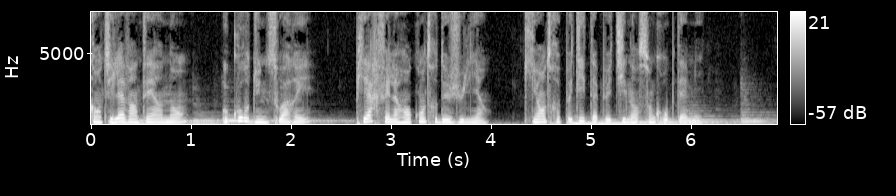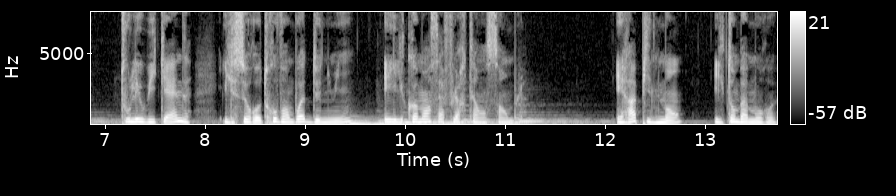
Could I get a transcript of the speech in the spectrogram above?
Quand il a 21 ans, au cours d'une soirée, Pierre fait la rencontre de Julien, qui entre petit à petit dans son groupe d'amis. Tous les week-ends, ils se retrouvent en boîte de nuit et ils commencent à flirter ensemble. Et rapidement, ils tombent amoureux.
